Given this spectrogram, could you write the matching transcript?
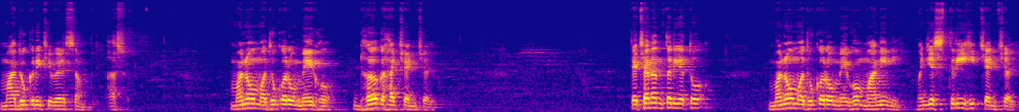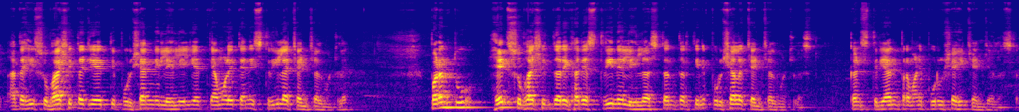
माधुकरीची वेळ संपली. असो. मनो मधुकरो मेघो हो, ढग हा चंचल. त्याच्यानंतर येतो मनो मधुकरो मेघो मानिनी. म्हणजे स्त्री ही चंचल. आता ही सुभाषितं जी आहेत ती पुरुषांनी लिहिलेली आहेत. त्यामुळे त्यांनी स्त्रीला चंचल म्हटलं आहे परंतु हेच सुभाषित जर एखाद्या स्त्रीने लिहिलं असतं तर तिने पुरुषाला चंचल म्हटलं असतं. कारण स्त्रियांप्रमाणे पुरुषही चंचल असतात.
